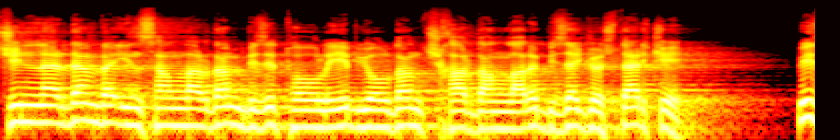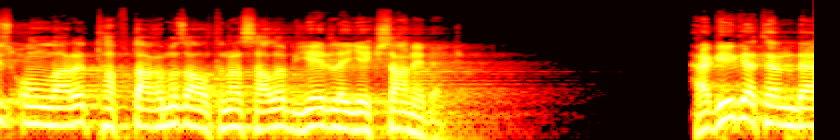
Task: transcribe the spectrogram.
cinlərdən və insanlardan bizi tovlayıb yoldan çıxardanları bizə göstər ki, biz onları tapdağımız altına salıb yerlə yeksan edək. Həqiqətən də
